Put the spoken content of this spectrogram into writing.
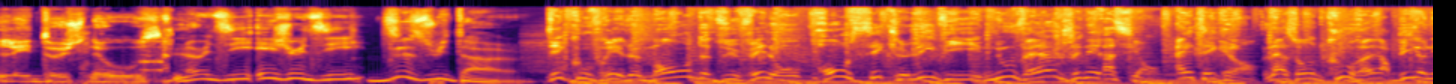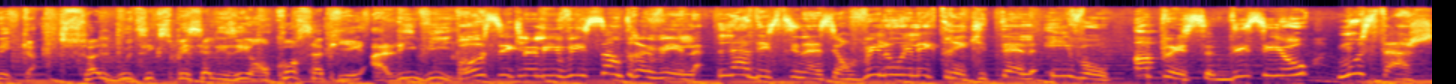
Les deux snooze. Lundi et jeudi, 18h. Découvrez le monde du vélo ProCycle Lévy, nouvelle génération, intégrant la zone coureur bionique. Seule boutique spécialisée en course à pied à Lévy. Procycle Lévis Centre-Ville, la destination vélo électrique telle Evo, Opus, DCO, Moustache,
